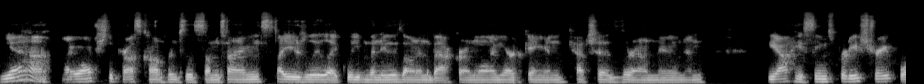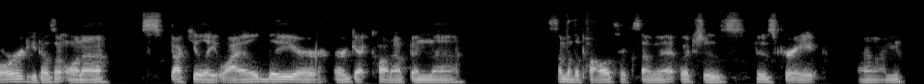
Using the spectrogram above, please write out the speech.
yeah, I watch the press conferences sometimes. I usually like leave the news on in the background while I'm working and catch his around noon and yeah, he seems pretty straightforward. He doesn't want to speculate wildly or or get caught up in the some of the politics of it, which is is great. Um,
